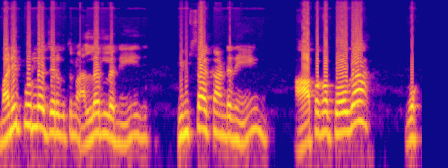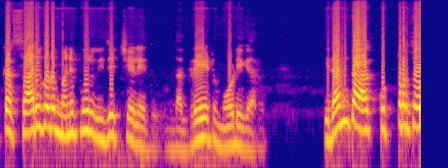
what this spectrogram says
మణిపూర్లో జరుగుతున్న అల్లర్లని హింసాకాండని ఆపకపోగా ఒక్కసారి కూడా మణిపూర్ విజిట్ చేయలేదు ద గ్రేట్ మోడీ గారు. ఇదంతా కుట్రతో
